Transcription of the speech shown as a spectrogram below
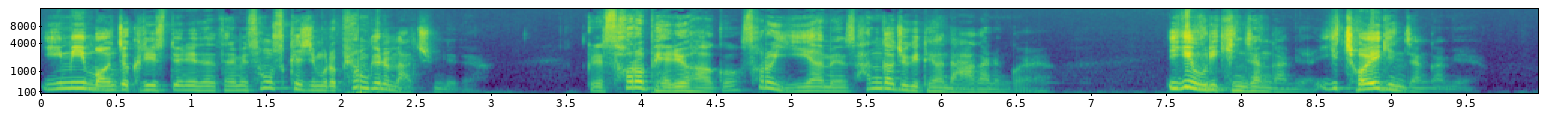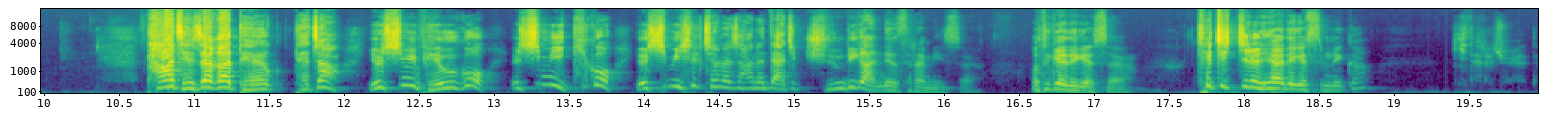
이미 먼저 그리스도인이 된 사람이 성숙해짐으로 평균을 맞춥니다. 그래서 서로 배려하고 서로 이해하면서 한 가족이 되어 나아가는 거예요. 이게 우리 긴장감이에요. 이게 저의 긴장감이에요. 다 제자가 되, 자 열심히 배우고 열심히 익히고 열심히 실천하자 하는데 아직 준비가 안 된 사람이 있어요. 어떻게 해야 되겠어요? 채찍질을 해야 되겠습니까? 기다려줘야 돼.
